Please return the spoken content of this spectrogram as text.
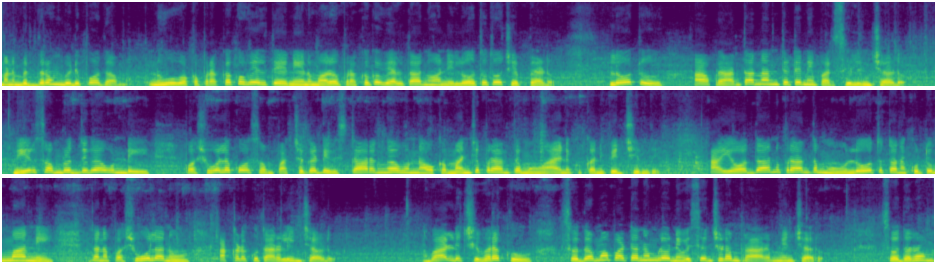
మనమిద్దరం విడిపోదాము. నువ్వు ఒక ప్రక్కకు వెళ్తే నేను మరో ప్రక్కకు వెళ్తాను అని లోతుతో చెప్పాడు. లోతు ఆ ప్రాంతాన్నంతటిని పరిశీలించాడు. నీరు సమృద్ధిగా ఉండి పశువుల కోసం పచ్చగడ్డి విస్తారంగా ఉన్న ఒక మంచి ప్రాంతము ఆయనకు కనిపించింది. ఆ యోద్ధాను ప్రాంతము లోతు తన కుటుంబాన్ని తన పశువులను అక్కడకు తరలించాడు. వాళ్ళు చివరకు సుధమ పట్టణంలో నివసించడం ప్రారంభించారు. సుధమ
